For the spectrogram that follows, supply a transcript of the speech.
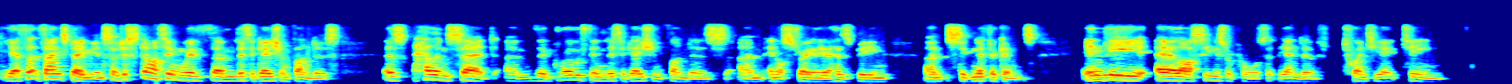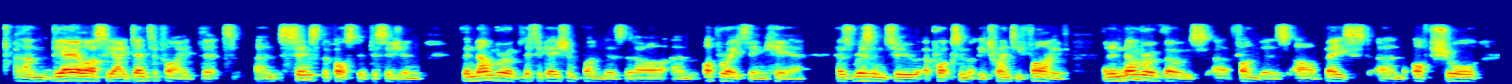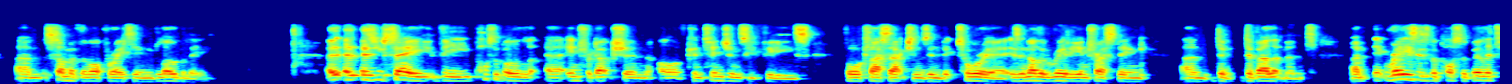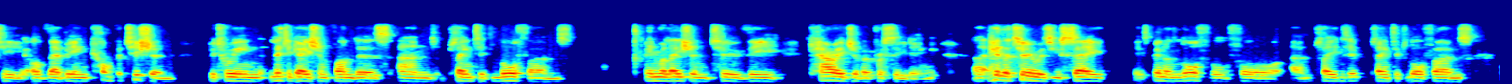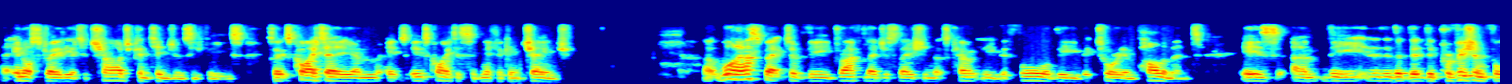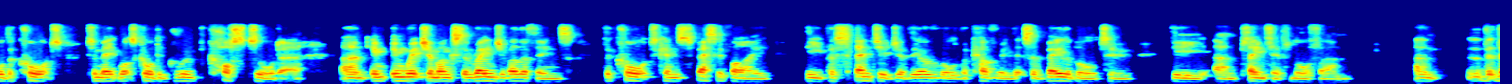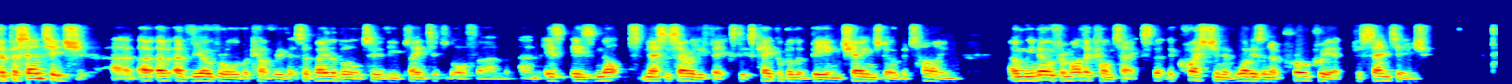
Yeah, th thanks, Damien. So just starting with um, litigation funders, as Helen said, um, the growth in litigation funders um, in Australia has been um, significant. In the ALRC's report at the end of 2018, um, the ALRC identified that um, since the Fostif decision, the number of litigation funders that are um, operating here has risen to approximately 25. And a number of those uh, funders are based um, offshore, um, some of them operating globally. As you say, the possible uh, introduction of contingency fees for class actions in Victoria is another really interesting um, de development. Um, it raises the possibility of there being competition between litigation funders and plaintiff law firms in relation to the carriage of a proceeding. Uh, hitherto, as you say, it's been unlawful for um, plaintiff, plaintiff, law firms uh, in Australia to charge contingency fees. So it's quite a um, it's, it's quite a significant change. Uh, one aspect of the draft legislation that's currently before the Victorian Parliament is um, the, the, the, the, provision for the court to make what's called a group costs order, um, in, in which, amongst a range of other things, the court can specify the percentage of the overall recovery that's available to the um, plaintiff law firm. Um, the, the, percentage uh, of, the overall recovery that's available to the plaintiff law firm um, is, is not necessarily fixed. It's capable of being changed over time and we know from other contexts that the question of what is an appropriate percentage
